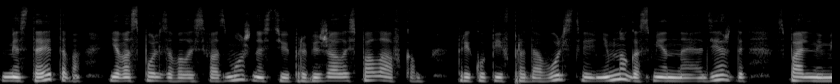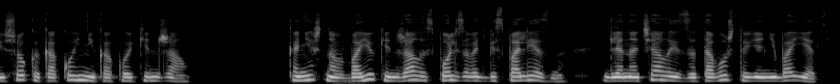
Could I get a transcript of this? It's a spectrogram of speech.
Вместо этого я воспользовалась возможностью и пробежалась по лавкам, прикупив продовольствие, немного сменной одежды, спальный мешок и какой-никакой кинжал. Конечно, в бою кинжал использовать бесполезно. Для начала из-за того, что я не боец.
